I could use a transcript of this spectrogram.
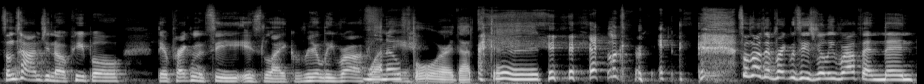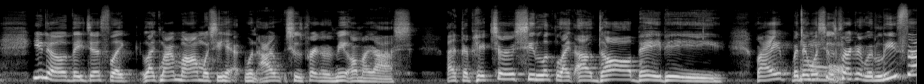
sometimes you know people their pregnancy is like really rough. 104. That's good. look at me sometimes the pregnancy is really rough, and then you know they just like like my mom when she had when I she was pregnant with me. Oh my gosh. Like the picture, she looked like a doll baby, right? But then Aww. when she was pregnant with Lisa,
